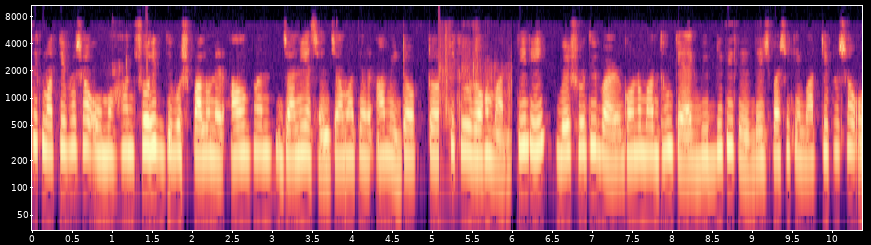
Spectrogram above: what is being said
আন্তর্জাতিক মাতৃভাষা ও মহান শহীদ দিবস পালনের আহ্বান জানিয়েছেন জামাতের আমির ডক্টর ফিকুর রহমান। তিনি বৃহস্পতিবার গণমাধ্যমকে এক বিবৃতিতে দেশবাসীকে মাতৃভাষা ও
